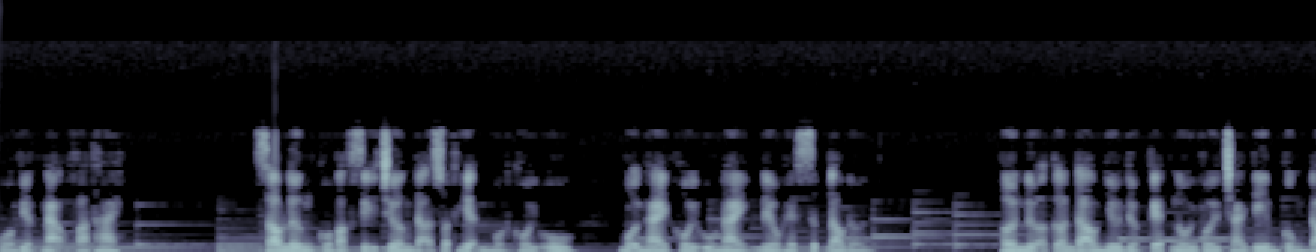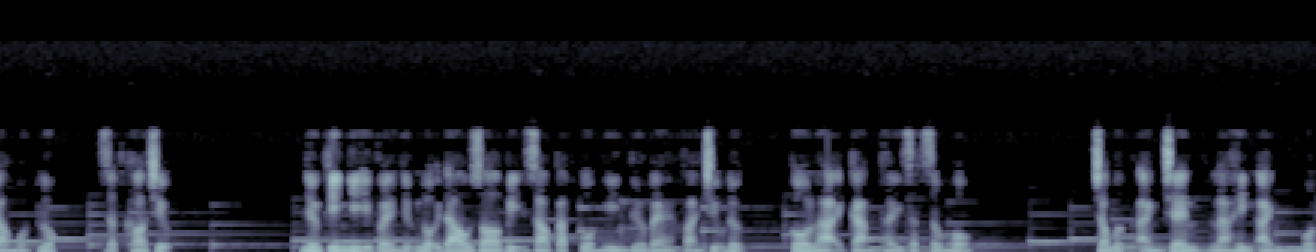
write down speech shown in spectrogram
của việc nạo phá thai. Sau lưng của bác sĩ Trương đã xuất hiện một khối u, mỗi ngày khối u này đều hết sức đau đớn. Hơn nữa cơn đau như được kết nối với trái tim cùng đau một lúc, rất khó chịu. Nhưng khi nghĩ về những nỗi đau do bị dao cắt của nghìn đứa bé phải chịu đựng, cô lại cảm thấy rất xấu hổ. Trong bức ảnh trên là hình ảnh một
